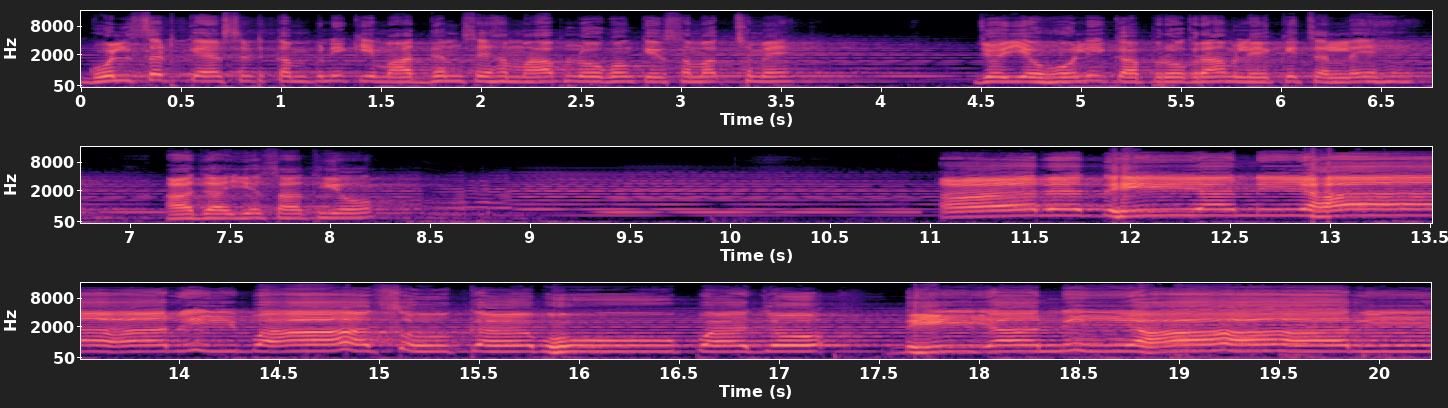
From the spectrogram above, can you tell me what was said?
गुलसट कैसेट कंपनी के माध्यम से हम आप लोगों के समक्ष में जो ये होली का प्रोग्राम लेके चल रहे हैं, आ जाइए साथियों। अरधिया निहारी बासुक भूप जो धिया निहारी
